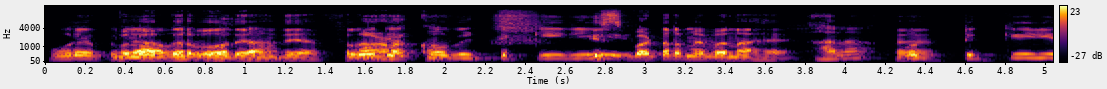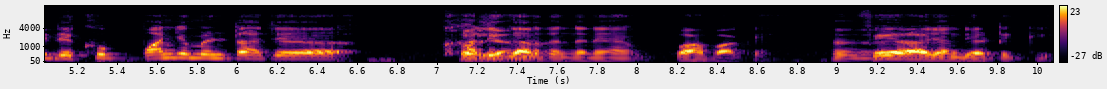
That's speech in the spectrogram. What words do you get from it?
ਪੂਰੇ ਪੰਜਾਬ ਬਲੌਗਰ ਬੋਲਦੇ। ਹੁੰਦੇ ਆ ਫਲਾਣਾ ਦੇਖੋ ਵੀ ਟਿੱਕੀ ਜੀ ਇਸ ਬਟਰ ਮੇ ਬਣਾ ਹੈ। ਹਨਾ ਉਹ ਟਿੱਕੀ ਜੀ ਦੇਖੋ 5 ਮਿੰਟਾਂ 'ਚ ਖਾਲੀ ਕਰ ਦਿੰਦੇ ਨੇ ਪਾ ਪਾ ਕੇ। ਫੇਰ ਆ ਜਾਂਦੀ ਆ ਟਿੱਕੀ।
